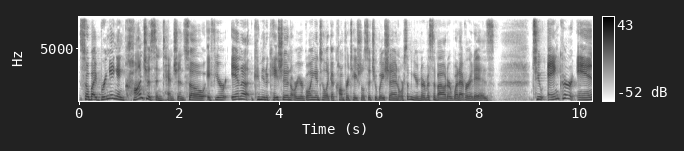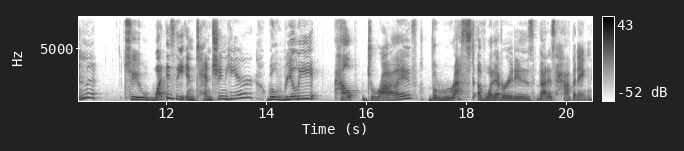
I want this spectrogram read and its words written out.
so by bringing in conscious intention, so if you're in a communication or you're going into like a confrontational situation or something you're nervous about or whatever it is, to anchor in to what is the intention here will really help drive the rest of whatever it is that is happening.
